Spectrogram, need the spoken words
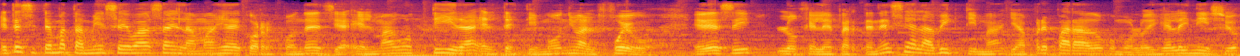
este sistema también se basa en la magia de correspondencia. El mago tira el testimonio al fuego, es decir, lo que le pertenece a la víctima, ya preparado, como lo dije al inicio,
